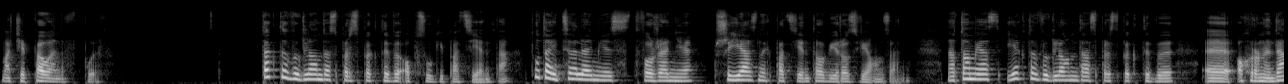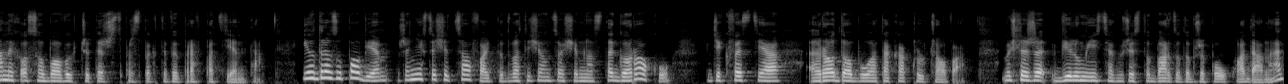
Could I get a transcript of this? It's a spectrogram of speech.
macie pełen wpływ. Tak to wygląda z perspektywy obsługi pacjenta. Tutaj celem jest stworzenie przyjaznych pacjentowi rozwiązań. Natomiast jak to wygląda z perspektywy e, ochrony danych osobowych, czy też z perspektywy praw pacjenta? I od razu powiem, że nie chcę się cofać do 2018 roku, gdzie kwestia RODO była taka kluczowa. Myślę, że w wielu miejscach już jest to bardzo dobrze poukładane.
